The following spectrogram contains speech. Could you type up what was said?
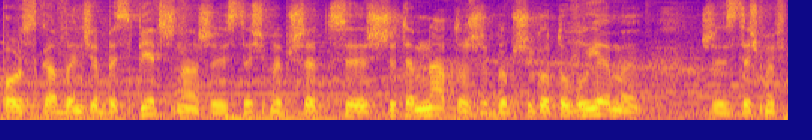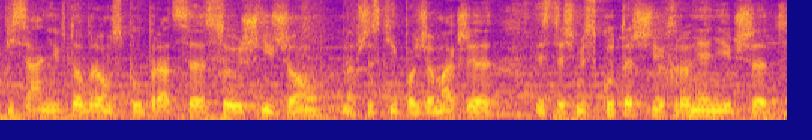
Polska będzie bezpieczna, że jesteśmy przed e, szczytem NATO, że go przygotowujemy, że jesteśmy wpisani w dobrą współpracę sojuszniczą na wszystkich poziomach, że jesteśmy skutecznie chronieni przed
